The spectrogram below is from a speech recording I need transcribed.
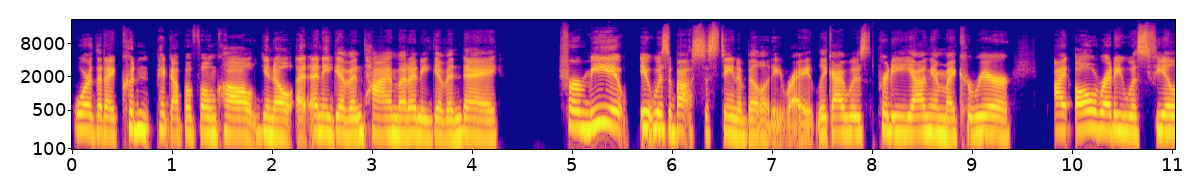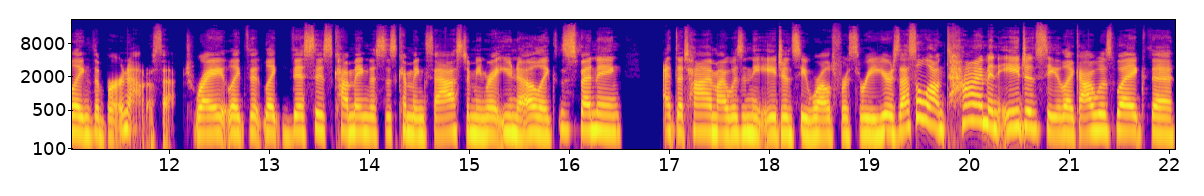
or that I couldn't pick up a phone call, you know, at any given time, at any given day. For me, it, it was about sustainability, right? Like I was pretty young in my career I already was feeling the burnout effect, right? Like that, like this is coming, this is coming fast. I mean, right, you know, like spending at the time I was in the agency world for three years. That's a long time in agency. Like I was like the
